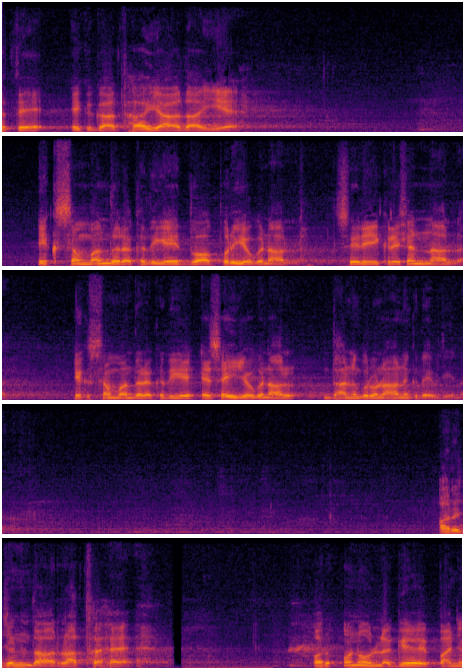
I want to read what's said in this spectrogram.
ਉੱਤੇ ਇੱਕ ਗਾਥਾ ਯਾਦ ਆਈ ਹੈ। ਇੱਕ ਸੰਬੰਧ ਰੱਖਦੀ ਏ ਦੁਆਪਰ ਯੁਗ ਨਾਲ, ਸ੍ਰੀ ਕ੍ਰਿਸ਼ਨ ਨਾਲ। ਇੱਕ ਸੰਬੰਧ ਰੱਖਦੀ ਏ ਇਸੇ ਹੀ ਯੁਗ ਨਾਲ, ਧੰਨ ਗੁਰੂ ਨਾਨਕ ਦੇਵ ਜੀ ਨਾਲ। ਅਰਜਨ ਦਾ ਰਥ ਹੈ ਔਰ ਉਹਨੂੰ ਲੱਗੇ ਹੋਏ ਪੰਜ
